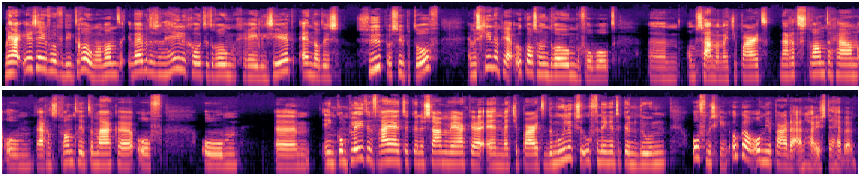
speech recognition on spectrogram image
maar ja, eerst even over die dromen. Want we hebben dus een hele grote droom gerealiseerd. En dat is super, super tof. En misschien heb jij ook wel zo'n droom, bijvoorbeeld um, om samen met je paard naar het strand te gaan. Om daar een strandrit te maken. Of om um, in complete vrijheid te kunnen samenwerken. En met je paard de moeilijkste oefeningen te kunnen doen. Of misschien ook wel om je paarden aan huis te hebben.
